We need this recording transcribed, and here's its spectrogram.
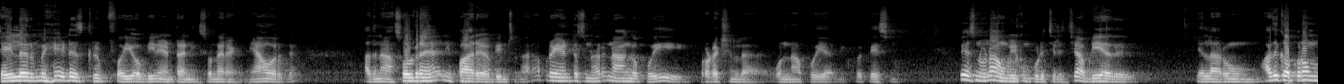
டெய்லர் மேடு ஸ்கிரிப்ட் ஃபையோ அப்படின்னு என்கிட்ட நீங்கள் சொன்னார். எனக்கு ஞாபகம் இருக்குது அதை நான் சொல்கிறேன் நீ பாரு அப்படின்னு சொன்னார். அப்புறம் என்கிட்ட சொன்னார் நாங்கள் போய் ப்ரொடக்ஷனில் ஒன்றா போய் அன்றைக்கி போய் பேசணும். பேசணுன்னா அவங்களுக்கும் பிடிச்சிருந்துச்சி அப்படியே அது எல்லாரும் அதுக்கப்புறம்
